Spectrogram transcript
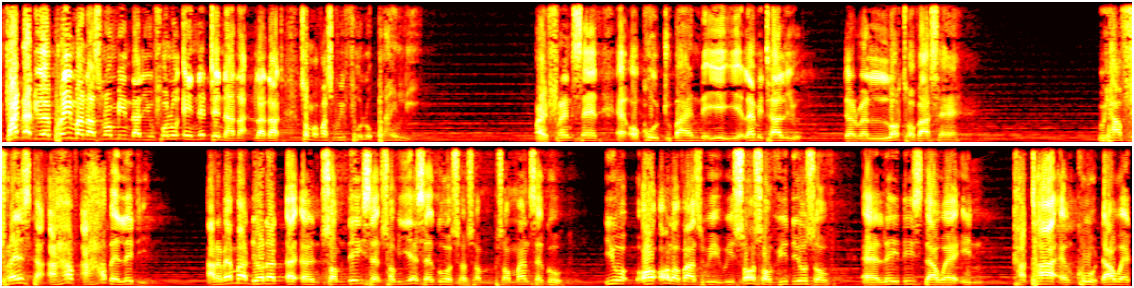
The fact that you're a praying man does not mean that you follow anything. Like that. Some of us we follow blindly. My friend said, eh, Oko Dubai, let me tell you, there are a lot of us here. Eh? We have friends that I have. I have a lady. I remember the other uh, uh, some days, uh, some years ago, so some some months ago. You all, all of us, we, we saw some videos of ladies that were in Qatar and Co that were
